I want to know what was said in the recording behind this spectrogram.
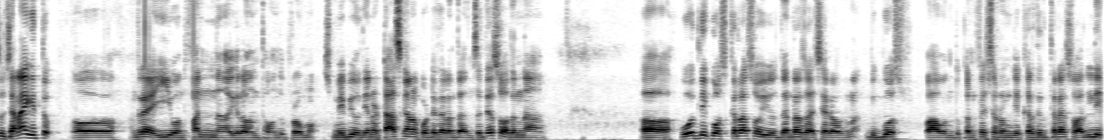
ಸೊ ಚೆನ್ನಾಗಿತ್ತು. ಅಂದರೆ ಈ ಒಂದು ಫನ್ ಆಗಿರೋವಂಥ ಒಂದು ಪ್ರೋಮೋ ಮೇ ಬಿ ಒಂದು ಏನೋ ಟಾಸ್ಕನ್ನು ಕೊಟ್ಟಿದ್ದಾರೆ ಅಂತ ಅನ್ಸುತ್ತೆ. ಸೊ ಅದನ್ನು ಓದ್ಲಿಕ್ಕೋಸ್ಕರ ಸೊ ಇವು ಧನರಾಜ್ ಆಚಾರ್ಯ ಅವ್ರನ್ನ ಬಿಗ್ ಬಾಸ್ ಆ ಒಂದು ಕನ್ಫೆಷನ್ ರೂಮ್ಗೆ ಕರೆದಿರ್ತಾರೆ. ಸೊ ಅಲ್ಲಿ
